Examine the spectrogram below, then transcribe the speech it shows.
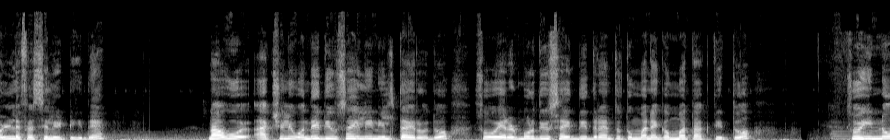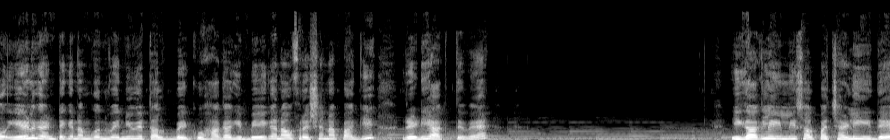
ಒಳ್ಳೆ ಫೆಸಿಲಿಟಿ ಇದೆ. ನಾವು ಆ್ಯಕ್ಚುಲಿ ಒಂದೇ ದಿವಸ ಇಲ್ಲಿ ನಿಲ್ತಾ ಇರೋದು. ಸೊ ಎರಡು ಮೂರು ದಿವಸ ಇದ್ದಿದ್ರೆ ಅಂತೂ ತುಂಬಾ ಗಮ್ಮತ್ತಾಗ್ತಿತ್ತು ಸೊ ಇನ್ನು ಏಳು ಗಂಟೆಗೆ ನಮಗೊಂದು ವೆನ್ಯೂಗೆ ತಲುಪಬೇಕು. ಹಾಗಾಗಿ ಬೇಗ ನಾವು ಫ್ರೆಶನ್ ಅಪ್ ಆಗಿ ರೆಡಿ ಆಗ್ತೇವೆ. ಈಗಾಗಲೇ ಇಲ್ಲಿ ಸ್ವಲ್ಪ ಚಳಿ ಇದೆ.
